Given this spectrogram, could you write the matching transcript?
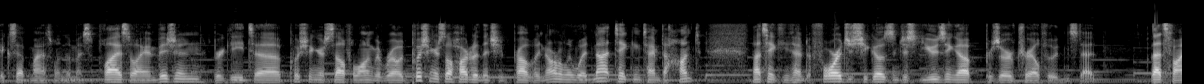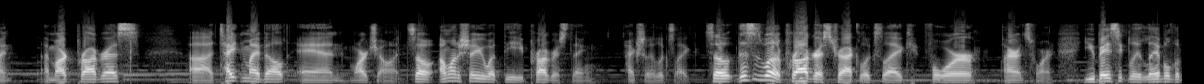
except minus one to my supply. So I envision Brigitte pushing herself along the road, pushing herself harder than she probably normally would, not taking time to hunt, not taking time to forage as she goes, and just using up preserved trail food instead. That's fine. I mark progress, uh, tighten my belt, and march on. So I want to show you what the progress thing actually looks like. So this is what a progress track looks like for Ironsworn. You basically label the,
